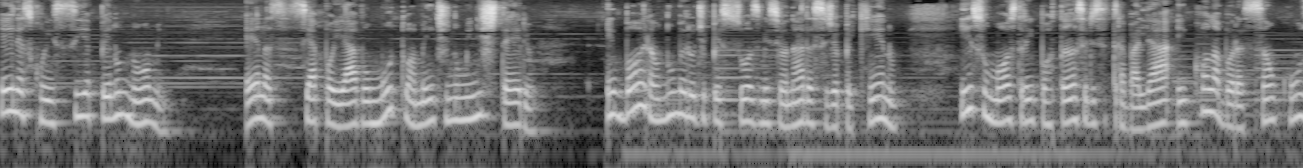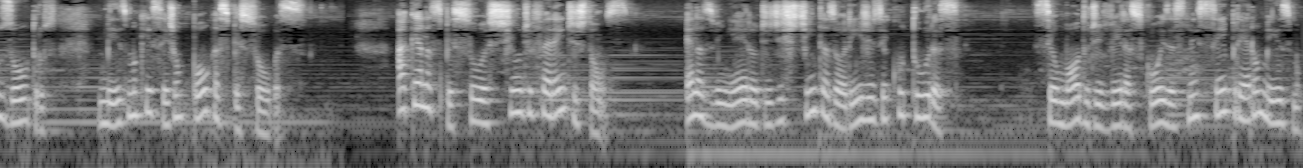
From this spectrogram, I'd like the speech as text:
ele as conhecia pelo nome. Elas se apoiavam mutuamente no ministério. Embora o número de pessoas mencionadas seja pequeno, isso mostra a importância de se trabalhar em colaboração com os outros, mesmo que sejam poucas pessoas. Aquelas pessoas tinham diferentes dons. Elas vieram de distintas origens e culturas. Seu modo de ver as coisas nem sempre era o mesmo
